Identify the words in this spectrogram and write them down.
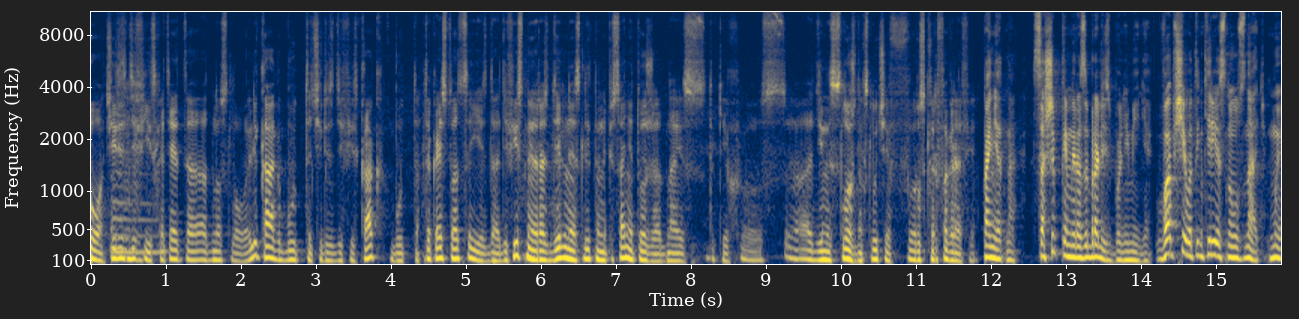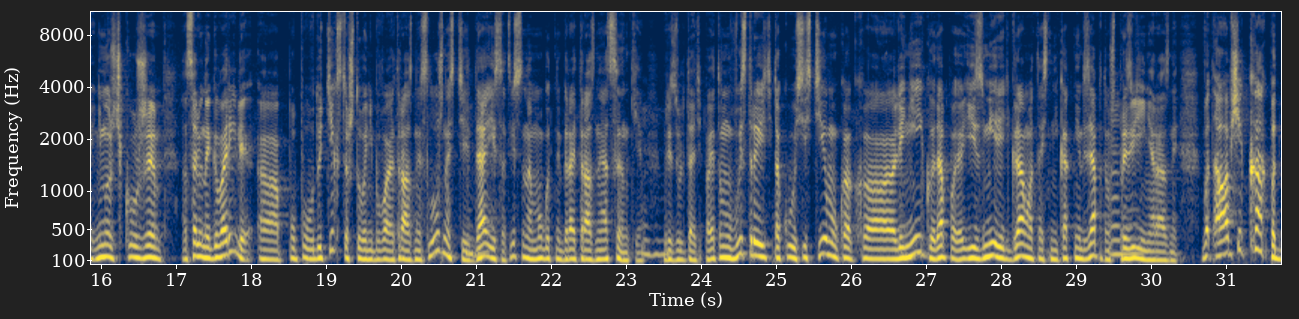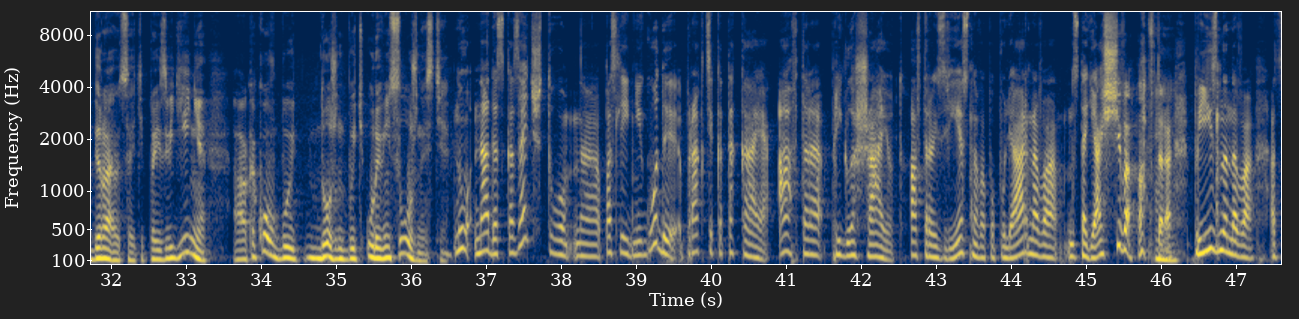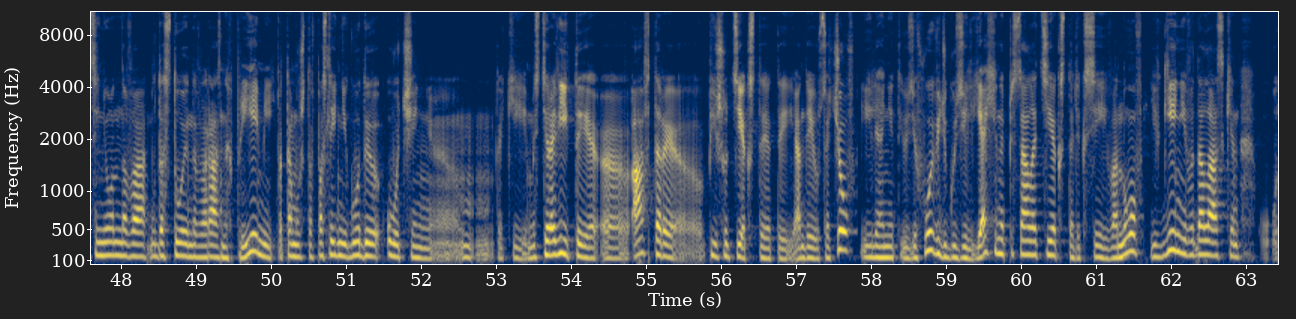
то через дефис, хотя это одно слово. Или как будто через дефис, как будто. Такая ситуация есть, да. Дефисное раздельное слитное написание тоже одна из таких, э, один из сложных случаев русской орфографии. Понятно. С ошибками разобрались более-менее. Вообще вот интересно узнать. Мы немножечко уже с Аленой говорили а, по поводу текста, что они бывают разные сложности, да, и, соответственно, могут набирать разные оценки в результате. Поэтому выстроить такую систему, как а, линейку, да, и измерить грамотность никак нельзя, потому что произведения разные. Вот, а вообще как подбираются эти произведения? А каков будет, должен быть уровень сложности? Ну, надо сказать, что э, последние годы практика такая. Автора приглашают. Автора известного, популярного, настоящего автора, признанного, оцененного, удостоенного разных премий, потому что в последние годы очень э, такие мастеровитые э, авторы э, пишут тексты. Это и Андрей Усачев, и Леонид Юзефович, Гузель Яхина писала текст, Алексей Иванов, Евгений Водолазкин.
